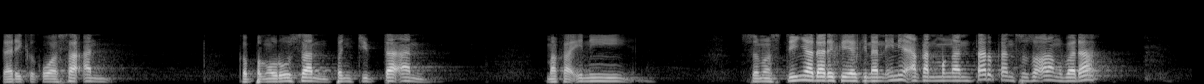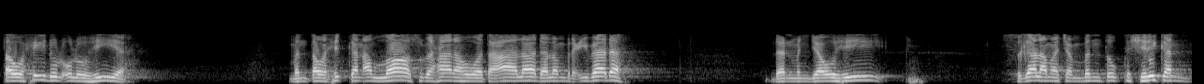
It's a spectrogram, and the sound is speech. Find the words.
dari kekuasaan, kepengurusan, penciptaan, maka ini semestinya dari keyakinan ini akan mengantarkan seseorang kepada tauhidul uluhiyah mentauhidkan Allah Subhanahu wa taala dalam beribadah dan menjauhi segala macam bentuk kesyirikan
